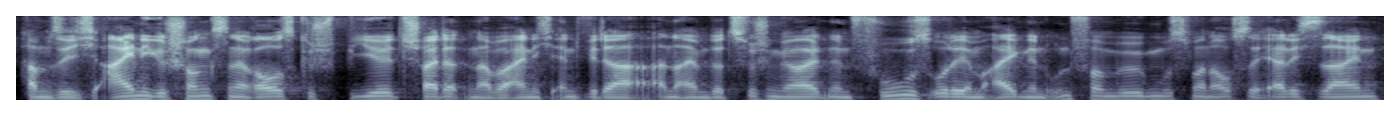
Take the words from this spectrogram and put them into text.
haben sich einige Chancen herausgespielt, scheiterten aber eigentlich entweder an einem dazwischen gehaltenen Fuß oder im eigenen Unvermögen, muss man auch sehr ehrlich sein.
